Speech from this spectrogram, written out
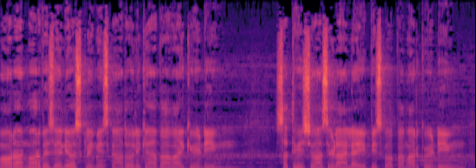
മോറാൻ മോർ ബെസേലിയോസ് ക്ലിമിസ് കാതോലിക്ക ബാവായ്ക്ക് വേണ്ടിയും സത്യവിശ്വാസികളായ എപ്പിസ്കോപ്പമാർക്ക് വേണ്ടിയും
